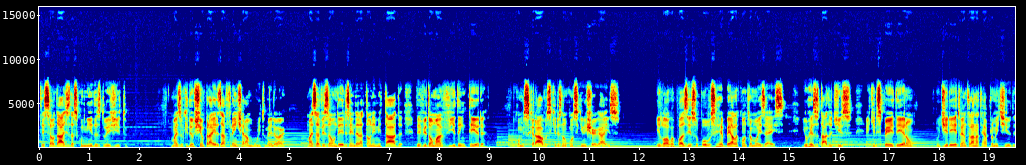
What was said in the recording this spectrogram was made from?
ter saudades das comidas do Egito. Mas o que Deus tinha para eles à frente era muito melhor. Mas a visão deles ainda era tão limitada, devido a uma vida inteira como escravos, que eles não conseguiam enxergar isso. E logo após isso, o povo se rebela contra Moisés. E o resultado disso é que eles perderam o direito a entrar na terra prometida.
